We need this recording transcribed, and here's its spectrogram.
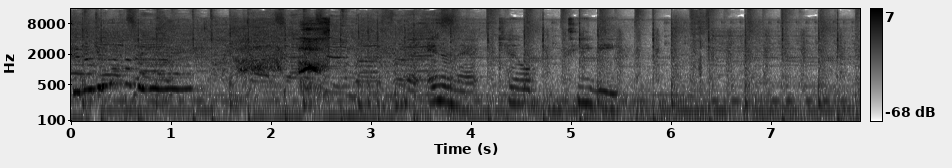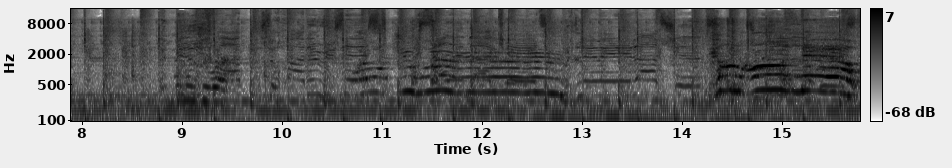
gonna internet killed TV. Why don't you work? Why won't you work? Come on now!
